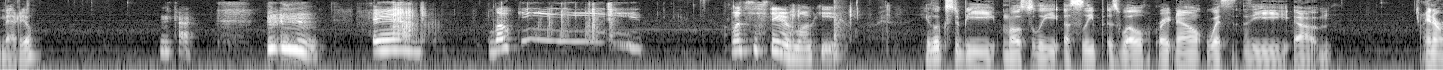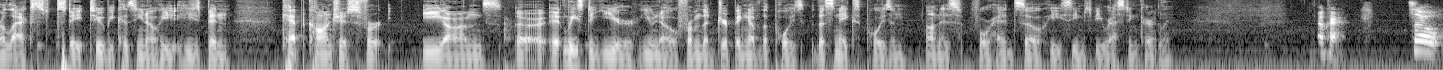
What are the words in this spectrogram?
Maerlyl? Okay. and Loki. What's the state of Loki? He looks to be mostly asleep as well right now, with the um, in a relaxed state too, because you know he he's been kept conscious for eons, uh, at least a year, you know, from the dripping of the poison, the snake's poison on his forehead. So he seems to be resting currently. Okay. So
